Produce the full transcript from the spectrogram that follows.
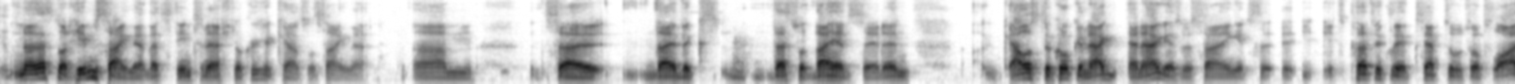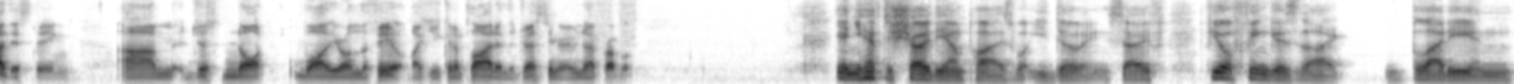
No, that's not him saying that. That's the International Cricket Council saying that. Um, so they've ex- that's what they have said, and Alastair Cook and, Ag- and Aggers were saying it's it's perfectly acceptable to apply this thing, um, just not while you're on the field. Like you can apply it in the dressing room, no problem. Yeah, and you have to show the umpires what you're doing. So if, if your fingers like bloody and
